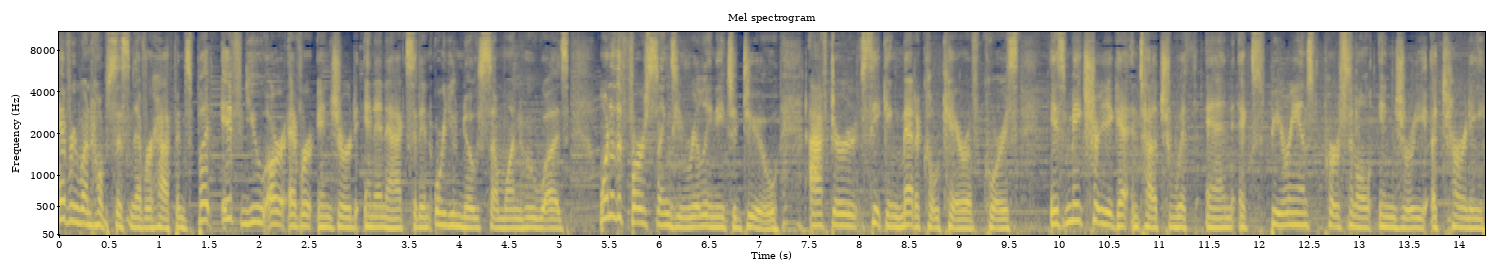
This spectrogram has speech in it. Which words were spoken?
everyone hopes this never happens, but if you are ever injured in an accident or you know someone who was, one of the first things you really need to do after seeking medical care, of course, is make sure you get in touch with an experienced personal injury attorney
